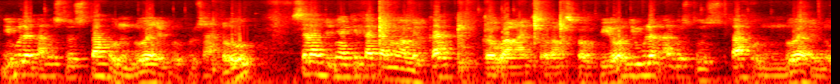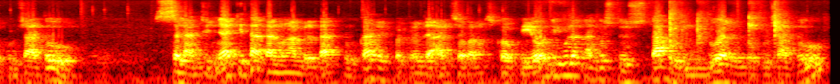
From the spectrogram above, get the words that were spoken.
di bulan Agustus tahun 2021 selanjutnya kita akan mengambil kartu keuangan seorang Scorpio di bulan Agustus tahun 2021 selanjutnya kita akan mengambil kartu karir pekerjaan seorang Scorpio di bulan Agustus tahun 2021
